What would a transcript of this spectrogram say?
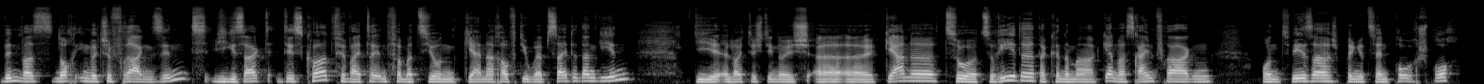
wenn was noch irgendwelche Fragen sind, wie gesagt, Discord für weitere Informationen gerne auch auf die Webseite dann gehen. Die äh, Leute stehen euch äh, äh, gerne zur, zur Rede, da könnt ihr mal gerne was reinfragen. Und Weser, bring jetzt deinen Pro- Spruch.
